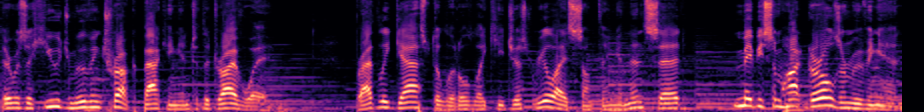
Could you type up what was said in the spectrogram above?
There was a huge moving truck backing into the driveway. Bradley gasped a little like he just realized something and then said, Maybe some hot girls are moving in,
